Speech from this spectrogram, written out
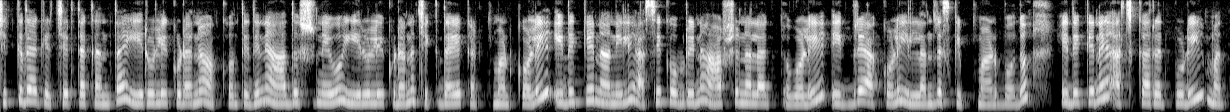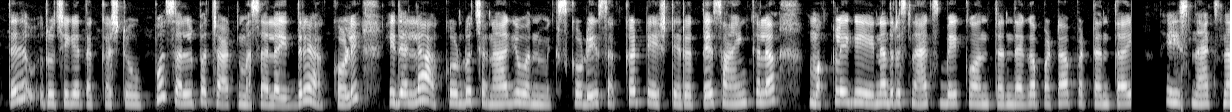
ಚಿಕ್ಕದಾಗಿ ಹೆಚ್ಚಿರ್ತಕ್ಕಂಥ ಈರುಳ್ಳಿ ಕೂಡ ಹಾಕ್ಕೊತಿದ್ದೀನಿ. ಆದಷ್ಟು ನೀವು ಈರುಳ್ಳಿ ಕೂಡ ಚಿಕ್ಕದಾಗಿ ಕಟ್ ಮಾಡ್ಕೊಳ್ಳಿ. ಇದಕ್ಕೆ ನಾನಿಲ್ಲಿ ಹಸಿ ಕೊಬ್ಬರಿನ ಆಪ್ಷನಲ್ ಆಗಿ ತೊಗೊಳ್ಳಿ. ಇದ್ರೆ ಹಾಕ್ಕೊಳ್ಳಿ, ಇಲ್ಲಾಂದರೆ ಸ್ಕಿಪ್ ಮಾಡ್ಬೋದು. ಇದಕ್ಕೇ ಅಚ್ಕಾರದ ಪುಡಿ ಮತ್ತು ರುಚಿಗೆ ತಕ್ಕಷ್ಟು ಉಪ್ಪು, ಸ್ವಲ್ಪ ಚಾಟ್ ಮಸಾಲ ಇದ್ದರೆ ಹಾಕ್ಕೊಳ್ಳಿ. ಇದೆಲ್ಲ ಹಾಕ್ಕೊಂಡು ಚೆನ್ನಾಗಿ ಒಂದು ಮಿಕ್ಸ್ ಕೊಡಿ. ಸಖತ್ ಟೇಸ್ಟ್ ಇರುತ್ತೆ. ಸಾಯಂಕಾಲ ಮಕ್ಕಳಿಗೆ ಏನಾದರೂ ಸ್ನ್ಯಾಕ್ಸ್ ಬೇಕು ಅಂತಂದಾಗ ಪಟಾಪಟ್ ಅಂತ ಈ ಸ್ನ್ಯಾಕ್ಸ್ನ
